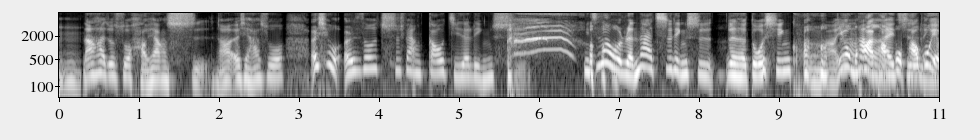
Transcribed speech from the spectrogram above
嗯嗯。然后他就说好像是，然后而且他说，而且我儿子都吃非常高级的零食，你知道我忍耐吃零食忍得多辛苦吗？因为我们后来跑步，跑步也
